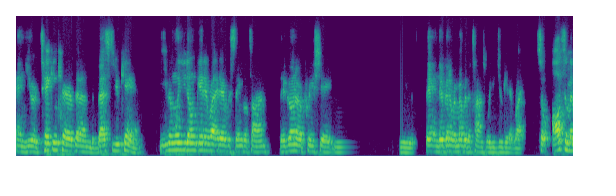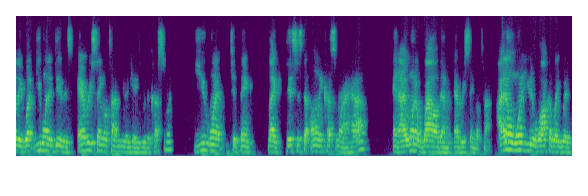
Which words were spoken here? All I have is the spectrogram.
and you're taking care of them the best you can, even when you don't get it right every single time, they're going to appreciate you and they're going to remember the times where you do get it right. So ultimately, what you want to do is every single time you engage with a customer, you want to think, like this is the only customer I have, and I want to wow them every single time. I don't want you to walk away with,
